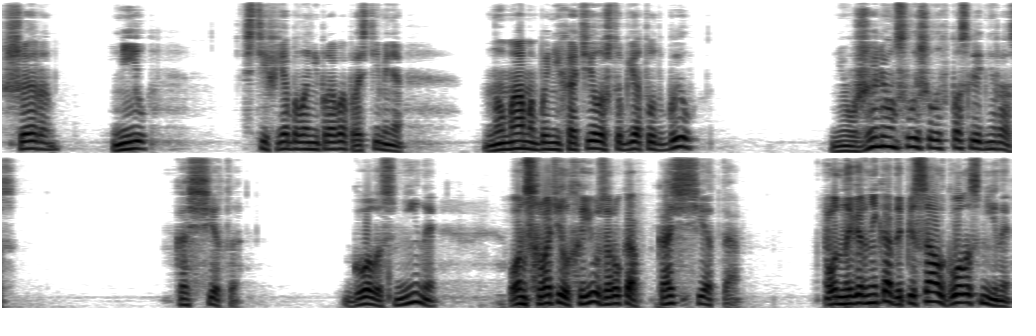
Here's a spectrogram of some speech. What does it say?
Шерон, Нил. Стив, я была не права, прости меня, но мама бы не хотела, чтобы я тут был. Неужели он слышал их в последний раз? Кассета. Голос Нины — он схватил Хью за рукав. Кассета. Он наверняка дописал голос Нины.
